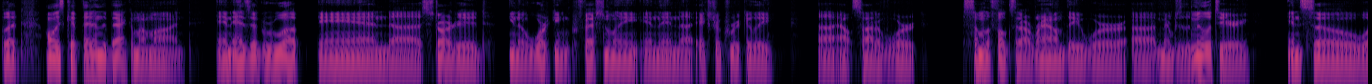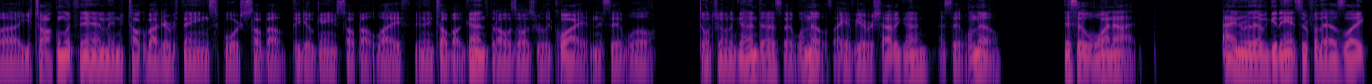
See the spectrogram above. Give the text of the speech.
But I always kept that in the back of my mind. And as I grew up and uh, started, you know, working professionally and then uh, extracurricularly uh, outside of work, some of the folks that are around, they were uh, members of the military. And so uh, you're talking with them and you talk about everything sports, talk about video games, talk about life, and they talk about guns. But I was always really quiet. And they said, Well, don't you own a gun? I said, Well, no. It's like, Have you ever shot a gun? I said, Well, no. They said, Well, why not? I didn't really have a good answer for that. I was like,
